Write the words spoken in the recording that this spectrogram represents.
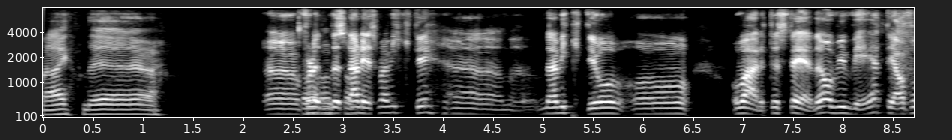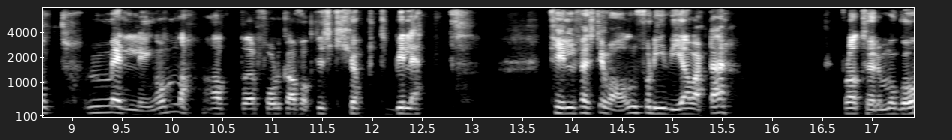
Nei, det Eh, for det, det, altså- det er det som er viktig. Eh, det er viktig å, å, å være til stede. Og vi vet, jeg har fått melding om da, at eh, folk har faktisk kjøpt billett til festivalen fordi vi har vært der. For da tør de å gå.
